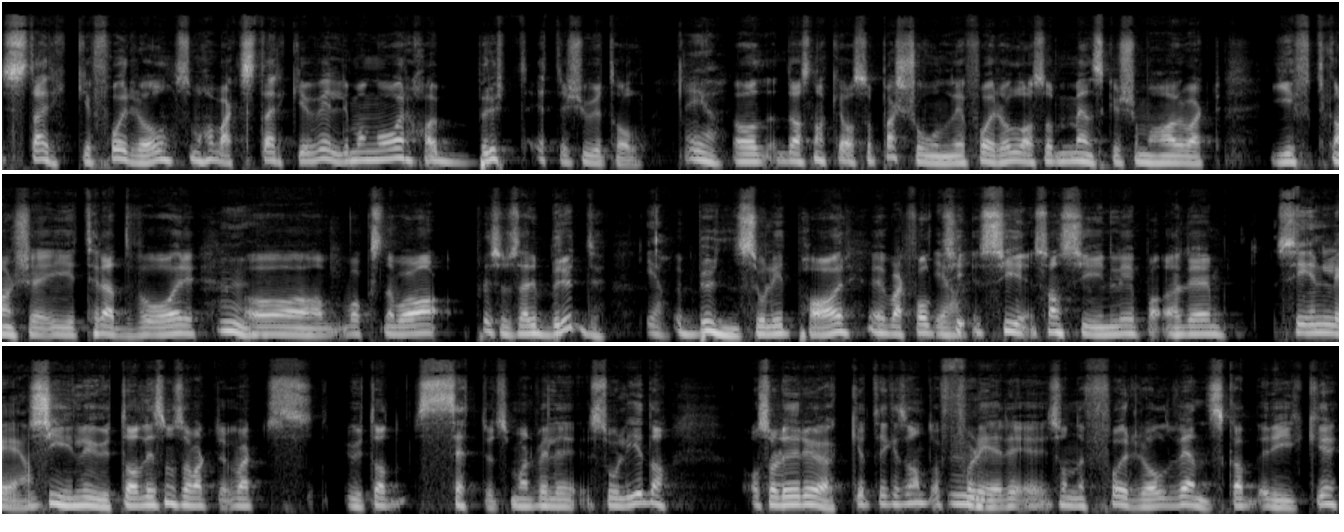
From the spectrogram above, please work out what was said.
sterke forhold som har vært sterke i veldig mange år, har brutt etter 2012. Ja. Og da snakker jeg også personlige forhold. altså Mennesker som har vært gift kanskje i 30 år og voksne barn. Plutselig er det brudd. Ja. Bunnsolid par. I hvert fall Ja. sy, sannsynlig eller, Synlig, ja. synlig utad, liksom, som har vært, vært utad sett ut som har vært veldig solid. da. Og så har det røket, ikke sant? og flere mm. sånne forhold, vennskap, ryker.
